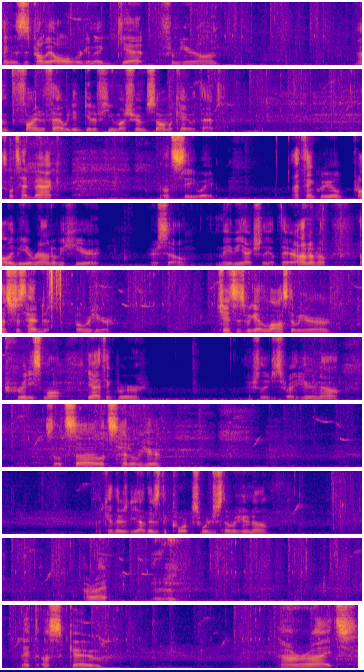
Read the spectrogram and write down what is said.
I think this is probably all we're gonna get from here on. I'm fine with that. We did get a few mushrooms, so I'm okay with that. So let's head back. Let's see, wait. I think we'll probably be around over here or so. Maybe actually up there. I don't know. Let's just head over here. Chances we get lost over here are pretty small. Yeah, I think we're actually just right here now. So let's uh, let's head over here. Okay, there's yeah, there's the corpse. We're just over here now. All right. Let us go. Alright.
